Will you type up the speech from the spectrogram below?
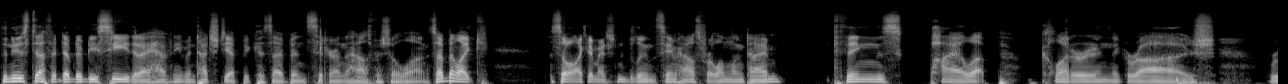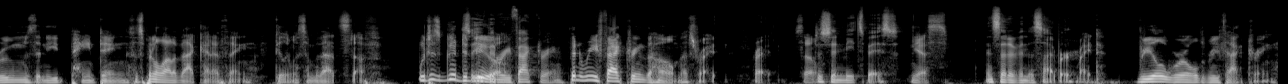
the new stuff at WWDC that I haven't even touched yet because I've been sitting around the house for so long. So I've been like, so like I mentioned, living in the same house for a long, long time. Things pile up, clutter in the garage, rooms that need painting. So it's been a lot of that kind of thing, dealing with some of that stuff, which is good to so do. Been refactoring. Been refactoring the home. That's right. Right. So just in meat space. Yes. Instead of in the cyber. Right. real world refactoring,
